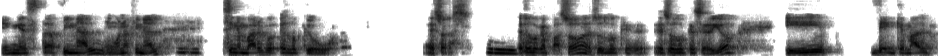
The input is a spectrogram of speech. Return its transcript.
en esta final, en una final. Sin embargo, es lo que hubo. Eso es. Eso es lo que pasó, eso es lo que, eso es lo que se dio y bien que mal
